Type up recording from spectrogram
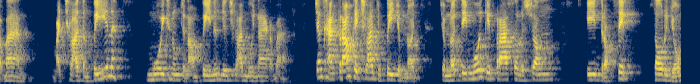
ក៏បានមិនបាច់ឆ្លើយទាំងពីរណាមួយក្នុងចំណោមពីរហ្នឹងយើងឆ្លើយមួយណាក៏បានអញ្ចឹងខាងក្រោមគេឆ្លើយជាពីរចំណុចចំណុចទី1គេប្រើ solution hydroxide សូរ៉ូយ៉ូម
